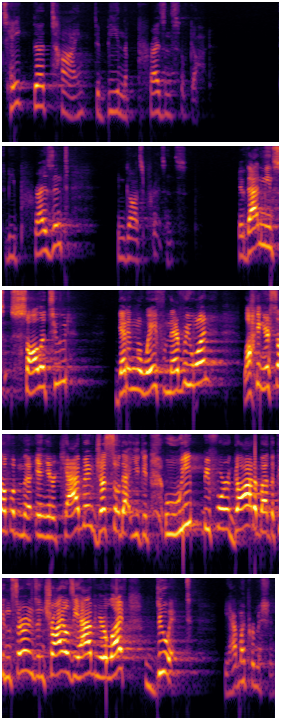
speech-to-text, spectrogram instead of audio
take the time to be in the presence of God, to be present in God's presence. If that means solitude, getting away from everyone, locking yourself up in, the, in, your cabin just so that you can weep before God about the concerns and trials you have in your life, do it. You have my permission.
